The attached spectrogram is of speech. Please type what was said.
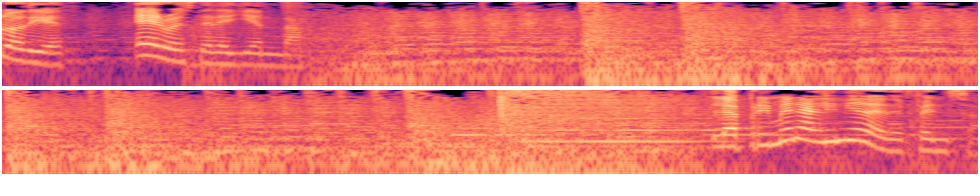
Capítulo 10. Héroes de leyenda. La primera línea de defensa.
